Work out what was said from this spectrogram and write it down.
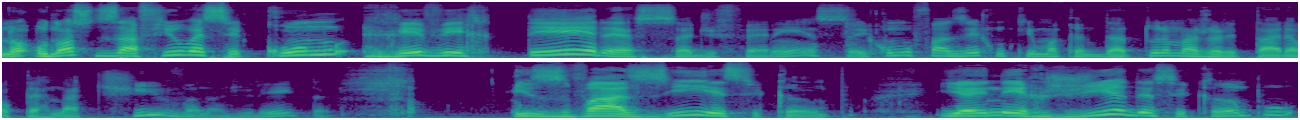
No- o nosso desafio vai ser como reverter essa diferença e como fazer com que uma candidatura majoritária alternativa na direita esvazie esse campo e a energia desse campo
